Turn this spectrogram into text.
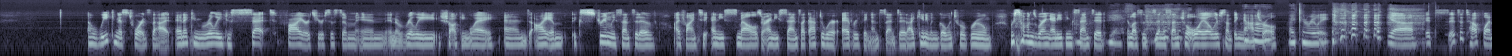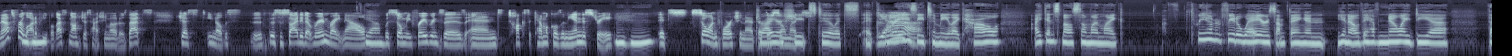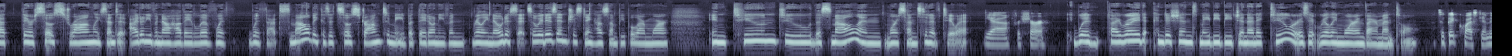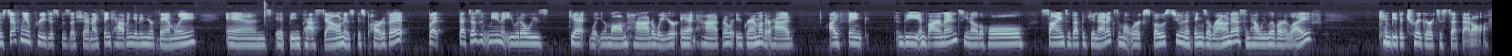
a weakness towards that and it can really just set fire to your system in in a really shocking way. And i am extremely sensitive i find to any smells or any scents like i have to wear everything unscented i can't even go into a room where someone's wearing anything scented yes. unless it's an essential oil or something uh-huh. natural uh-huh. i can relate yeah, it's it's a tough one. And that's for a mm-hmm. lot of mm-hmm. people. That's not just Hashimoto's. That's just you know the the society that we're in right now yeah. with so many fragrances and toxic chemicals in the industry. Mm-hmm. It's so unfortunate Dryer that there's so sheets much... too. It's it crazy yeah. to me, like how I can smell someone like 300 feet away or something, and you know they have no idea that they're so strongly scented. I don't even know how they live with with that smell because it's so strong to me, but they don't even really notice it. So it is interesting how some people are more in tune to the smell and more sensitive to it. Yeah, for sure. Would thyroid conditions maybe be genetic too, or is it really more environmental? That's a good question. There's definitely a predisposition. I think having it in your family and it being passed down is, is part of it. But that doesn't mean that you would always get what your mom had or what your aunt had or what your grandmother had. I think the environment, you know, the whole science of epigenetics and what we're exposed to and the things around us and how we live our life can be the trigger to set that off.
